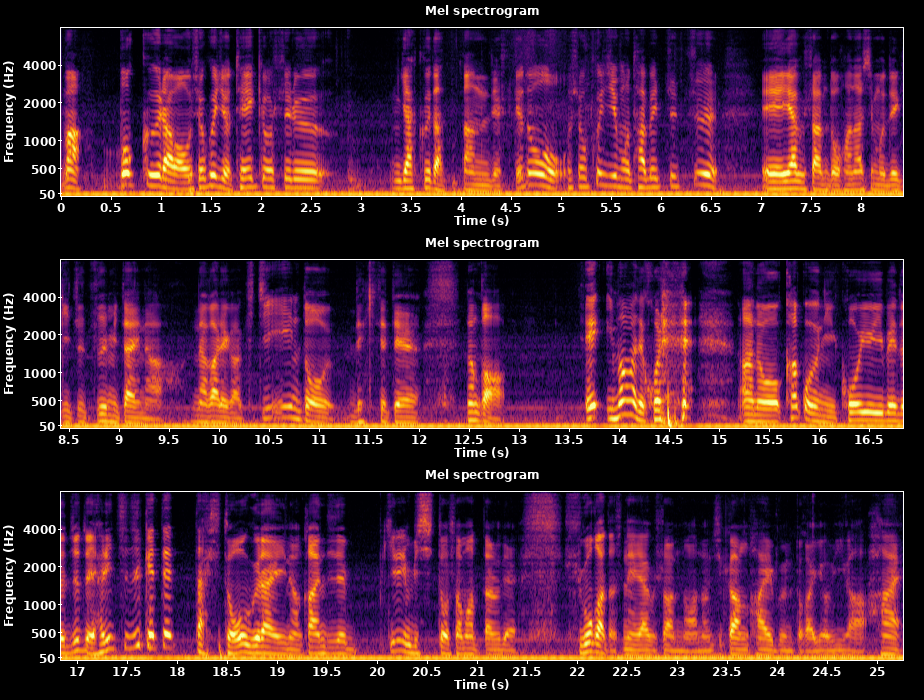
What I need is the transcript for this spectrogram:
まあ僕らはお食事を提供する役だったんですけど、お食事も食べつつ、えー、ヤグさんとお話もできつつみたいな流れがきちんとできてて、なんかえ、今までこれ あの、過去にこういうイベントずっとやり続けてた人ぐらいな感じで、綺麗にビシッと収まったので、すごかったですね、ヤグさんのあの時間配分とか読みが。はい。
